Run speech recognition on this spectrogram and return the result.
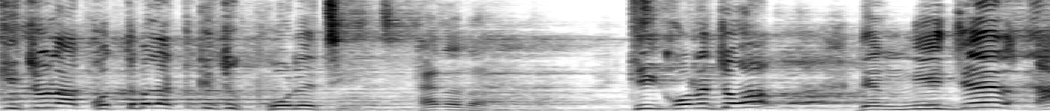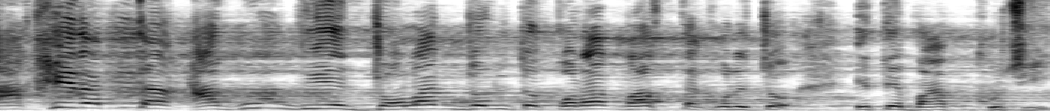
কিছু না করতে পারলে একটা কিছু করেছি। হ্যাঁ না না। কি করেছ? যে নিজের আখের একটা আগুন দিয়ে জলাঞ্জলিত করার রাস্তা করেছ এতে বাপ খুশি।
